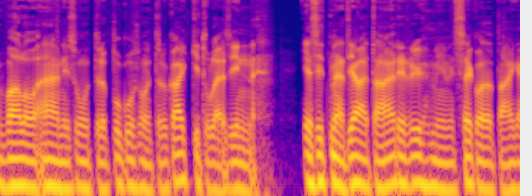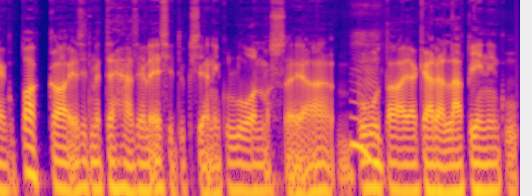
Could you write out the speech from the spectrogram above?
valo, äänisuunnittelu, pukusuunnittelu, kaikki tulee sinne. Ja sitten meidät jaetaan eri ryhmiin, me sekoitetaan ikään kuin pakkaa ja sitten me tehdään siellä esityksiä niin kuin luonnossa ja mm. puhutaan ja käydään läpi niin kuin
